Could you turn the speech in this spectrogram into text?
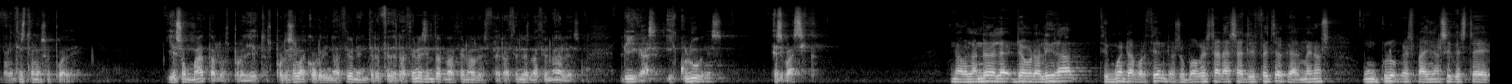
Baloncesto no se puede. Y eso mata los proyectos. Por eso la coordinación entre federaciones internacionales, federaciones nacionales, ligas y clubes es básica. Bueno, hablando de Euroliga, 50%. Supongo que estará satisfecho que al menos un club español sí que esté en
